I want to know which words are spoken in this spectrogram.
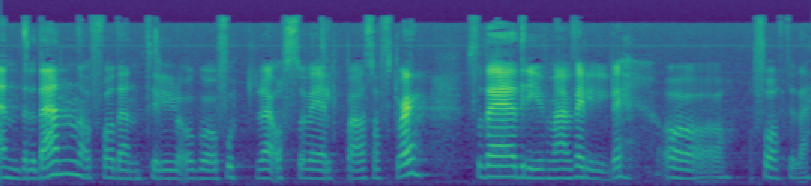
endre den og få den til å gå fortere også ved hjelp av software. Så det driver meg veldig å, å få til det.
